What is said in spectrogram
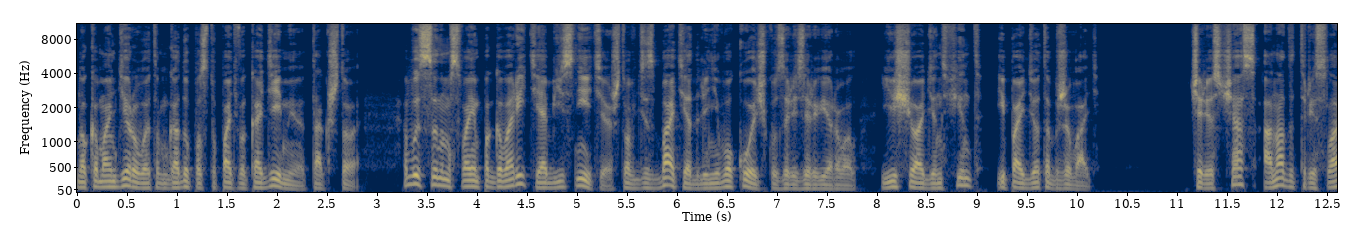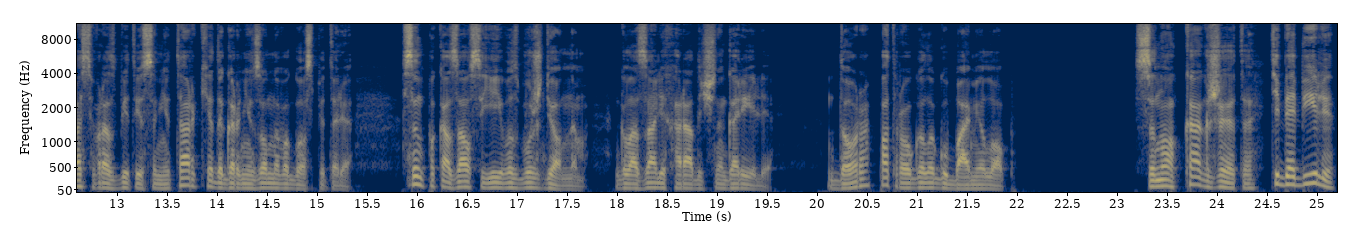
Но командиру в этом году поступать в академию, так что... Вы с сыном своим поговорите и объясните, что в дисбате я для него коечку зарезервировал. Еще один финт и пойдет обживать. Через час она дотряслась в разбитой санитарке до гарнизонного госпиталя. Сын показался ей возбужденным. Глаза лихорадочно горели. Дора потрогала губами лоб. «Сынок, как же это? Тебя били?»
